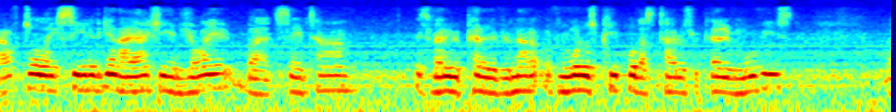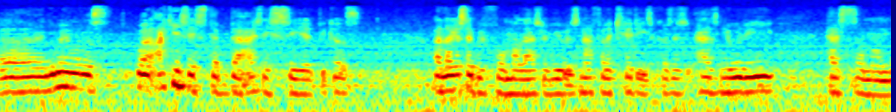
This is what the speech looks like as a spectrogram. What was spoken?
after like seeing it again, I actually enjoy it, but at the same time, it's very repetitive. You're not a, if you're one of those people that's tired of repetitive movies, uh, you may want to. Well, I can't say step back. I say see it because, and like I said before, my last review is not for the kiddies because it has nudity, has some um,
